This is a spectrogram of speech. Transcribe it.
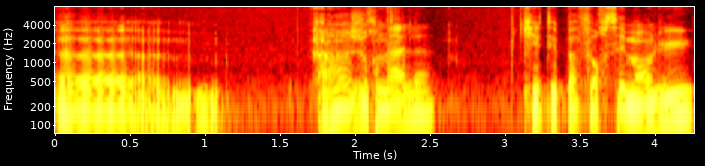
un journal, qui n'était pas forcément lu.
